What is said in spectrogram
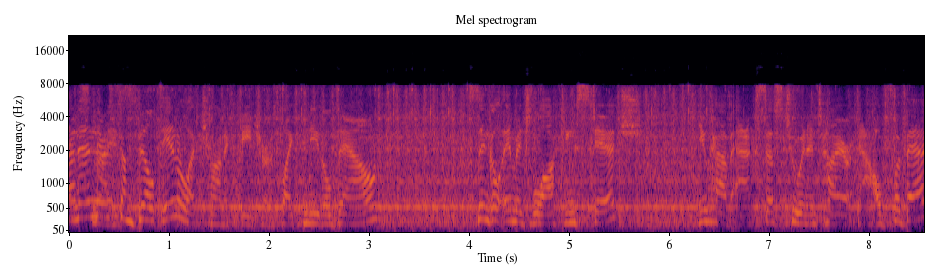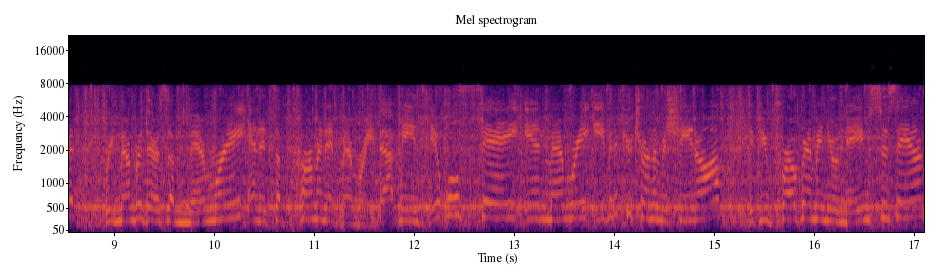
And then nice. there's some built-in electronic features like needle down, single image locking stitch. You have access to an entire alphabet. Remember, there's a memory, and it's a permanent memory. That means it will stay in memory even if you turn the machine off. If you program in your name, Suzanne,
